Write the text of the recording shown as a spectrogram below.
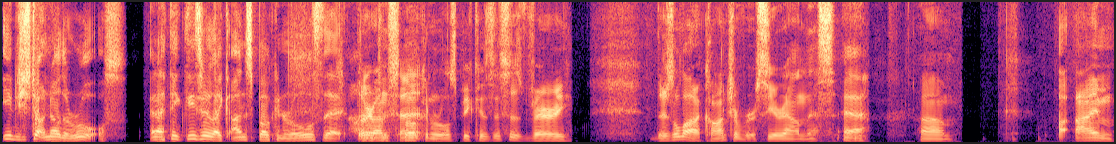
You just don't know the rules. And I think these are like unspoken rules that. They're 100%. unspoken rules because this is very. There's a lot of controversy around this. Yeah. Um, I- I'm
